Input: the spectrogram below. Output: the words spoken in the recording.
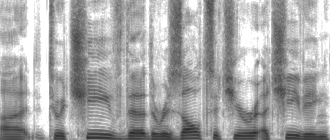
uh, to achieve the the results that you're achieving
